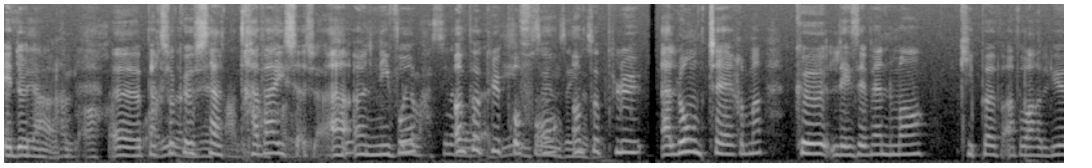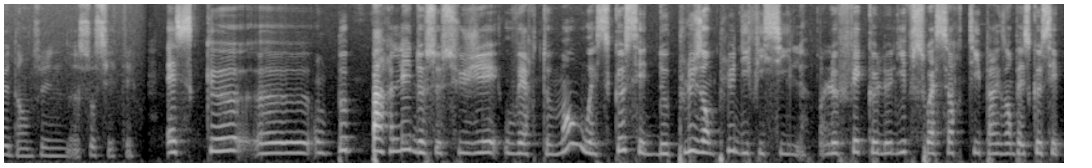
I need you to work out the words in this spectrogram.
et de l'art, parce que ça travaille à un niveau un peu plus profond, un peu plus à long terme que les événements qui peuvent avoir lieu dans une société. Est-ce que euh, on peut parler de ce sujet ouvertement ou est-ce que c'est de plus en plus difficile? Le fait que le livre soit sorti, par exemple, est-ce que c'est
